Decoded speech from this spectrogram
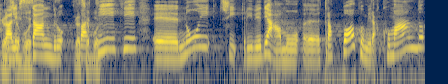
Grazie Alessandro Fatichi, eh, noi ci rivediamo eh, tra poco, mi raccomando,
